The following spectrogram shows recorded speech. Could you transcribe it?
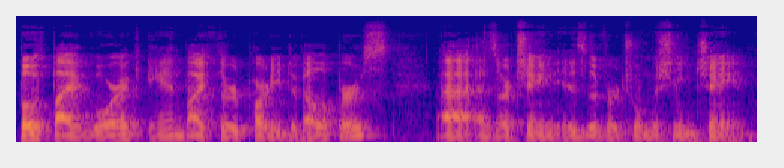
both by Agoric and by third-party developers, uh, as our chain is a virtual machine chain.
